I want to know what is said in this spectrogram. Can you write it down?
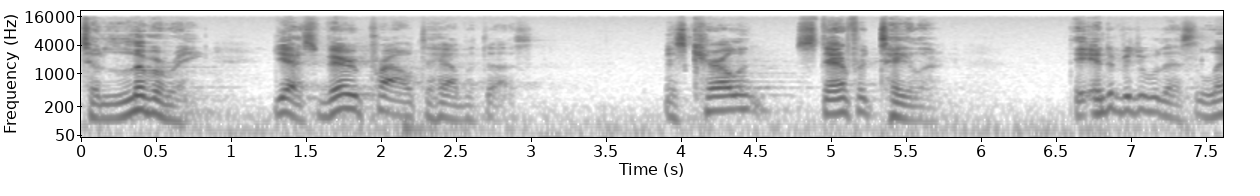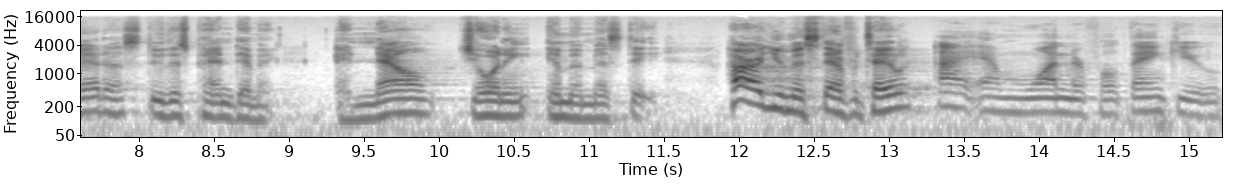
to Liberate. Yes, very proud to have with us Ms. Carolyn Stanford Taylor, the individual that's led us through this pandemic and now joining MMSD. How are you, Ms. Stanford Taylor? I am wonderful. Thank you.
